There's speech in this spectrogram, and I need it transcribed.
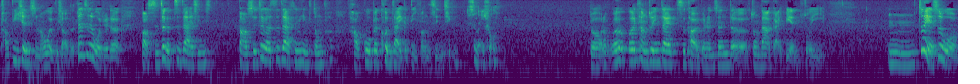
逃避现实吗？我也不晓得。但是我觉得保持这个自在的心，保持这个自在的心情总，好过被困在一个地方的心情。是没错，对，我我我一趟最近在思考一个人生的重大改变，所以，嗯，这也是我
